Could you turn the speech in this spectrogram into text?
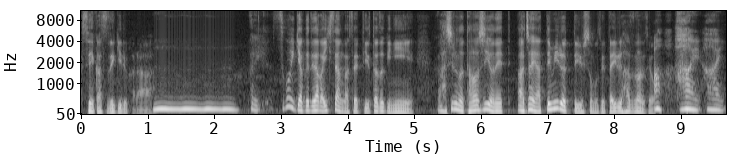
生活できるから、うんうんうんすごい逆でだからイキさんがそうやって言った時に走るの楽しいよねってあじゃあやってみるっていう人も絶対いるはずなんですよ。あはいはい。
